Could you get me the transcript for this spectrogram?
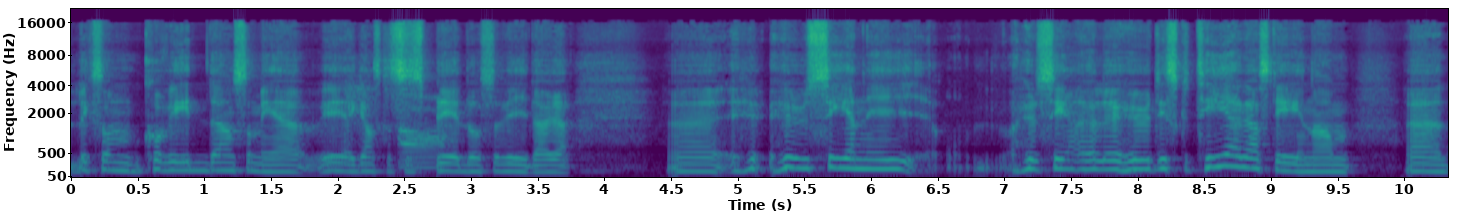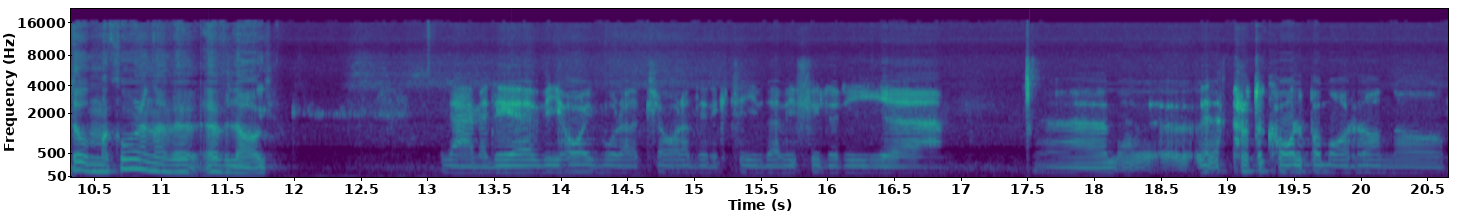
liksom coviden som är, är ganska så Ja. spridd och så vidare. Eh, hur, hur ser ni, hur, ser, eller hur diskuteras det inom eh, domarkåren över, överlag? Nej, men det, vi har ju våra klara direktiv där vi fyller i eh, eh, protokoll på morgonen och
